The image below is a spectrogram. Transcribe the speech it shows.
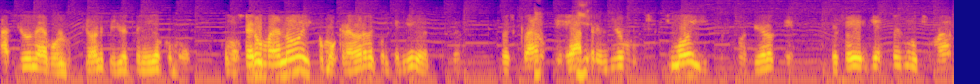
ha sido una evolución que yo he tenido como, como ser humano y como creador de contenido. pues claro que he aprendido muchísimo y considero que, que hoy en día estoy mucho más,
